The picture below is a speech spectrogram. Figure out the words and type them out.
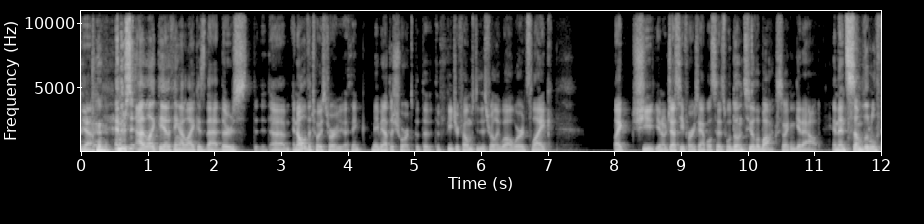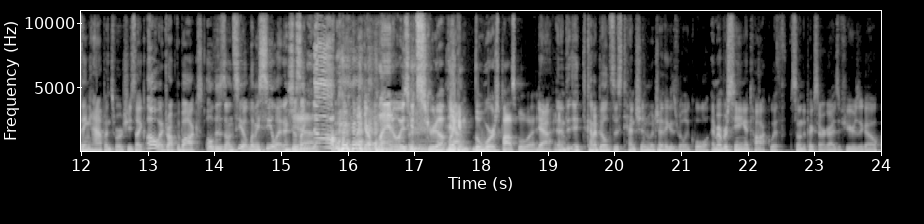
Yeah, and there's I like the other thing I like is that there's um, in all the Toy Story I think maybe not the shorts but the, the feature films do this really well where it's like like she you know Jessie for example says well don't seal the box so I can get out and then some little thing happens where she's like oh I dropped the box oh this is unsealed let me seal it and it's just Yeah. like no Like their plan always gets screwed up, like Yeah. in the worst possible way. Yeah, and it kind of builds this tension, which I think is really cool. I remember seeing a talk with some of the Pixar guys a few years ago,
